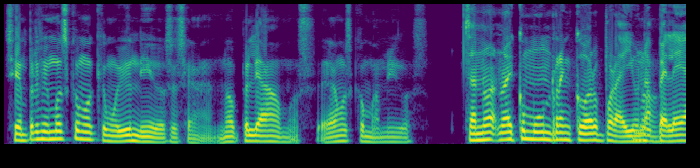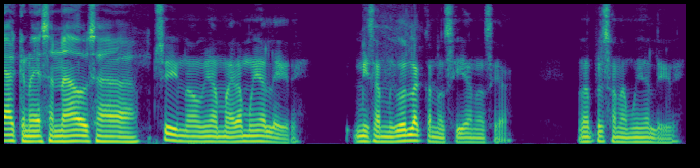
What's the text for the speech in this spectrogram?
Siempre fuimos como que muy unidos, o sea, no peleábamos, éramos como amigos. O sea, no, no hay como un rencor por ahí, una No. pelea que no haya sanado, o sea... Sí, no, mi mamá era muy alegre. Mis amigos la conocían, o sea, una persona muy alegre.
